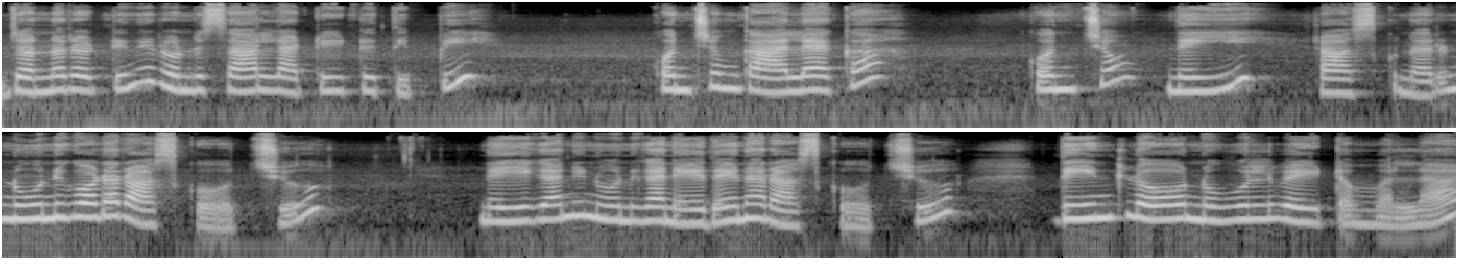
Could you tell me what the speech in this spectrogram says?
జొన్న రొట్టిని రెండుసార్లు అటు ఇటు తిప్పి కొంచెం కాలాక కొంచెం నెయ్యి రాసుకున్నారు. నూనె కూడా రాసుకోవచ్చు. నెయ్యి కానీ నూనె కానీ ఏదైనా రాసుకోవచ్చు. దీంట్లో నువ్వులు వేయటం వల్ల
